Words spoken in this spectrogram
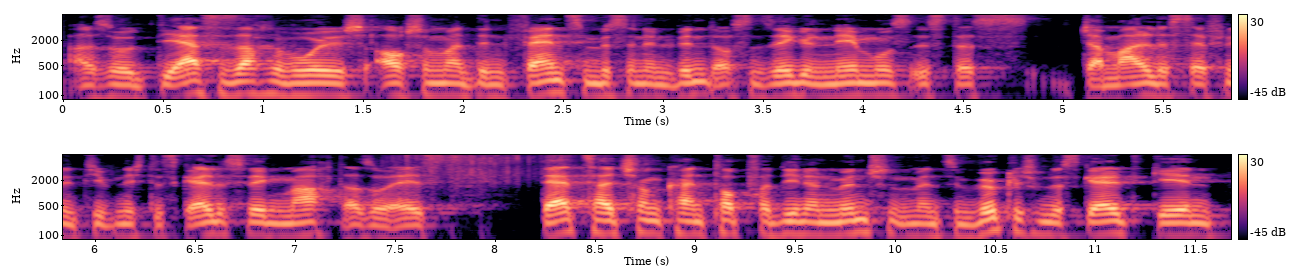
Also die erste Sache, wo ich auch schon mal den Fans ein bisschen den Wind aus den Segeln nehmen muss, ist, dass Jamal das definitiv nicht des Geldes wegen macht. Also er ist derzeit schon kein Topverdiener in München und wenn es ihm wirklich um das Geld gehen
